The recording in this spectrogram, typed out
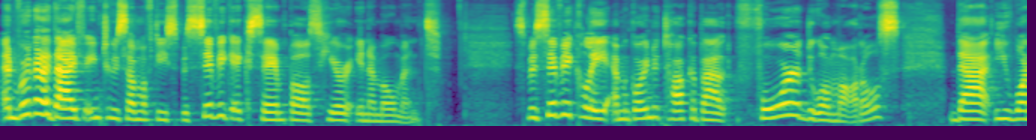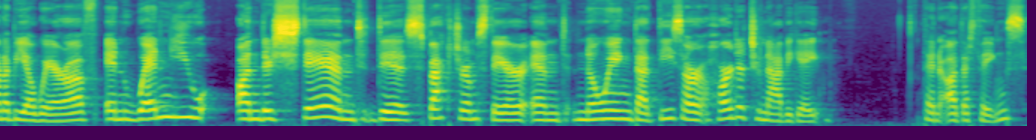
And we're going to dive into some of these specific examples here in a moment. Specifically, I'm going to talk about four dual models that you want to be aware of. And when you understand the spectrums there and knowing that these are harder to navigate than other things,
